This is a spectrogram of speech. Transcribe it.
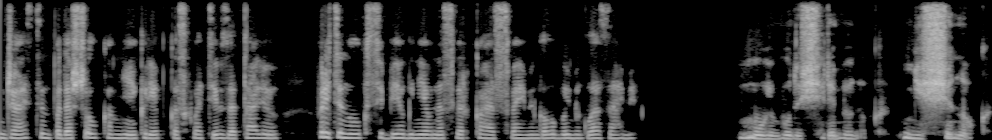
Джастин подошел ко мне и, крепко схватив за талию, притянул к себе, гневно сверкая своими голубыми глазами. «Мой будущий ребенок не щенок.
